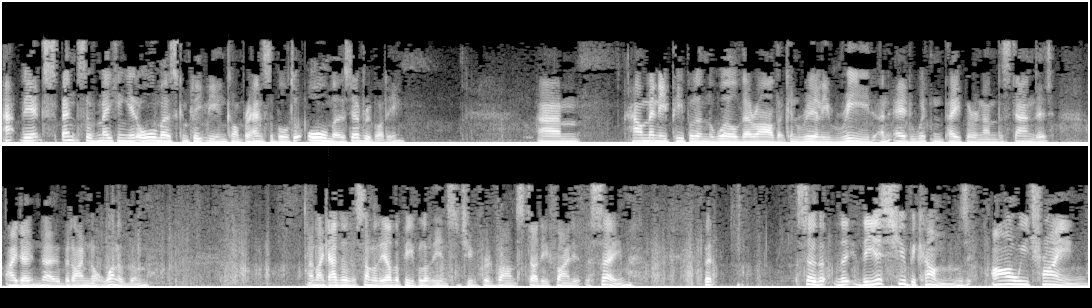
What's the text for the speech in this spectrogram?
at the expense of making it almost completely incomprehensible to almost everybody. Um, how many people in the world there are that can really read an Ed Witten paper and understand it, I don't know, but I'm not one of them. And I gather that some of the other people at the Institute for Advanced Study find it the same. But so the, the, the issue becomes, are we trying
